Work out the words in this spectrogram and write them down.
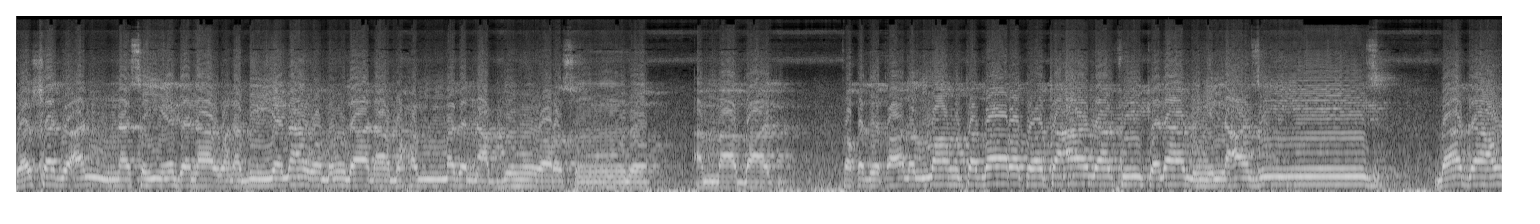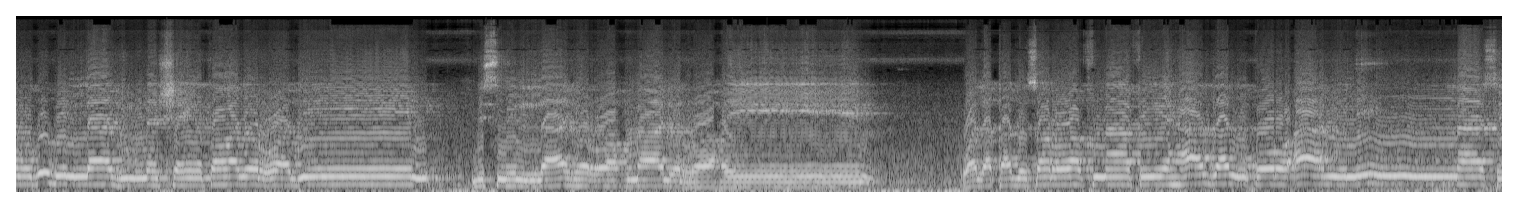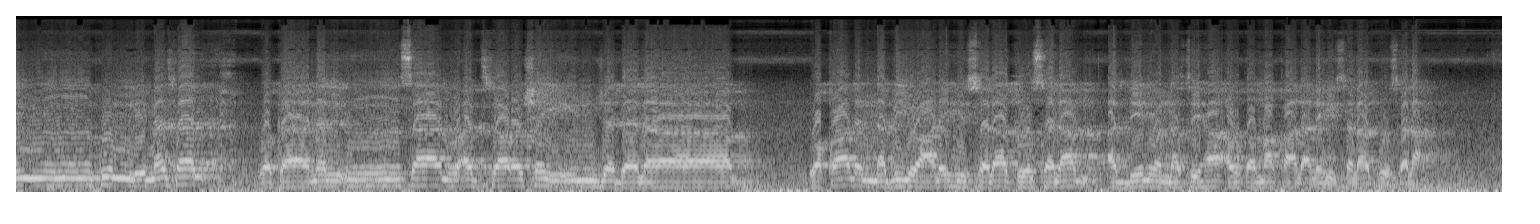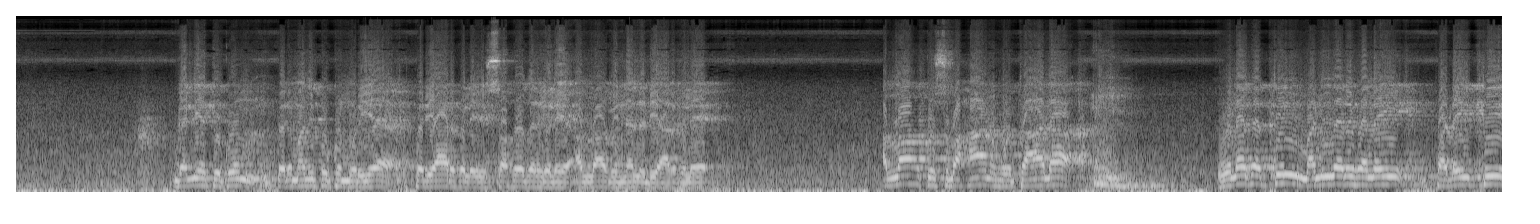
وأشهد أن سيدنا ونبينا ومولانا محمدا عبده ورسوله. أما بعد فقد قال الله تبارك وتعالى في كلامه العزيز بعد أعوذ بالله من الشيطان الرجيم. بسم الله الرحمن الرحيم. ولقد صرفنا في هذا القرآن للناس من كل مثل وكان الإنسان أكثر شيء جدلا وقال النبي عليه الصلاة والسلام الدين والنصيحة أو كما قال عليه الصلاة والسلام கண்ணியத்துக்கும் பெருமதிப்புக்கும் உரிய பெரியார்களே சகோதரர்களே அல்லாவின் நல்லடியார்களே அல்லாஹு சுபஹானு தாலா உலகத்தில் மனிதர்களை படைத்து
